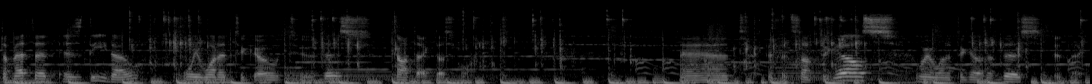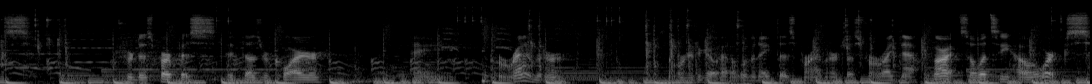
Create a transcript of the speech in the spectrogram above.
the method is Dino, we want it to go to this contact us form. And if it's something else, we want it to go to this index. For this purpose, it does require a parameter. So we're gonna go ahead and eliminate this parameter just for right now. All right, so let's see how it works.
